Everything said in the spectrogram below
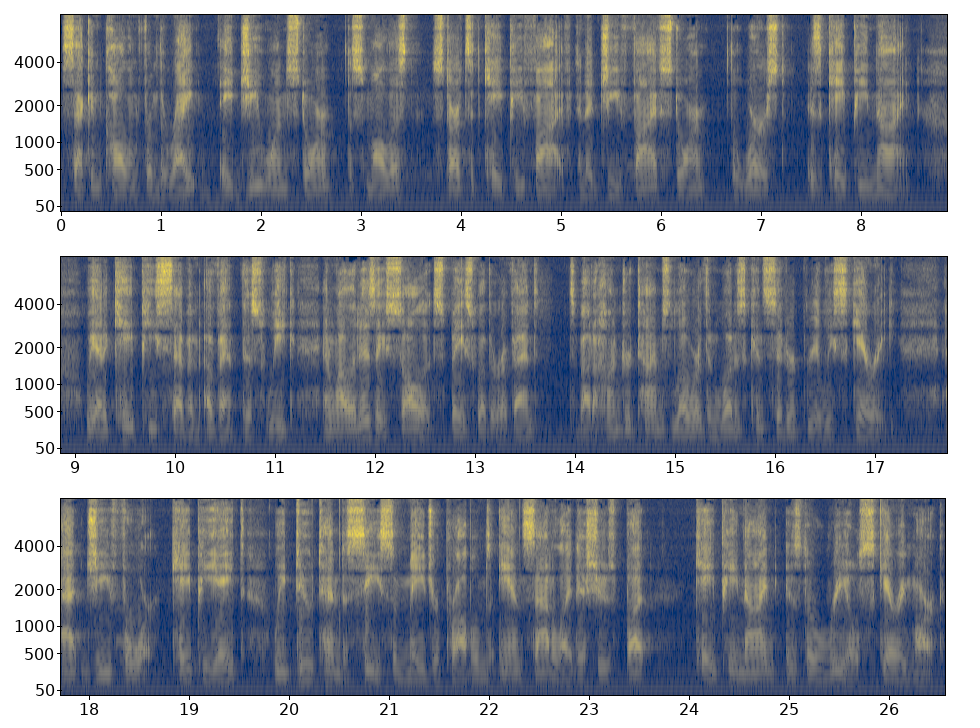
Second column from the right, a G1 storm, the smallest, starts at KP5, and a G5 storm, the worst, is KP9. We had a KP7 event this week, and while it is a solid space weather event, it's about 100 times lower than what is considered really scary. At G4, KP8, we do tend to see some major problems and satellite issues, but KP9 is the real scary mark.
